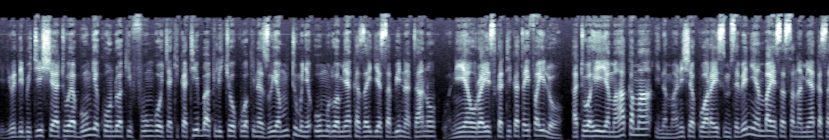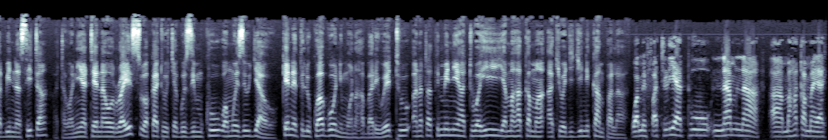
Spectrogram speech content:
iliyothibitisha hatua ya bunge kuondoa kifungo cha kikatiba kilichokuwa kinazuia mtu mwenye umri wa miaka zaidi ya 75 kuwania urais katika taifa hilo. Hatua hii ya mahakama inamaanisha kuwa Rais Mseveni ambaye sasa na miaka 76 atawania tena urais wakati wa uchaguzi mkuu wa mwezi ujao. Kenneth Lukwago ni mwana habari wetu anatathmini hatua hii ya mahakama akiwa jijini Kampala. Wamefuatilia tu namna uh, mahakama ya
